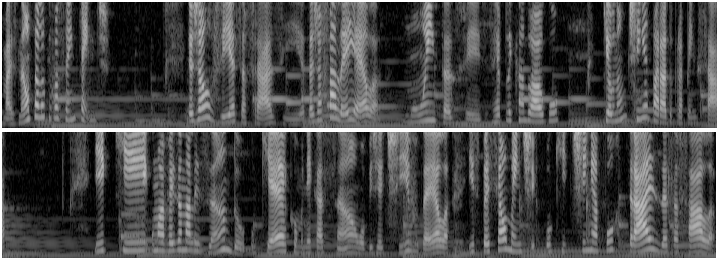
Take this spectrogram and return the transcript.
mas não pelo que você entende. Eu já ouvi essa frase e até já falei ela muitas vezes, replicando algo que eu não tinha parado para pensar e que, uma vez analisando o que é comunicação, o objetivo dela, especialmente o que tinha por trás dessa fala,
